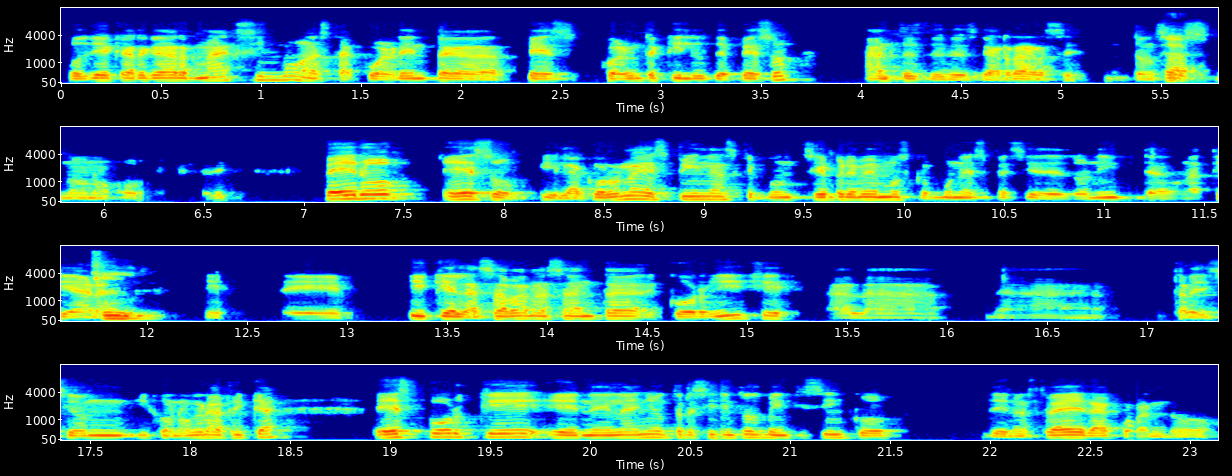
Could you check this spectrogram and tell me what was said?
podría cargar máximo hasta 40, 40 kilos de peso antes de desgarrarse. Entonces, no, no, pero eso, y la corona de espinas, que siempre vemos como una especie de donita, una tiara, este, y que la sábana santa corrige a la, tradición iconográfica, es porque en el año 325 de nuestra era, cuando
